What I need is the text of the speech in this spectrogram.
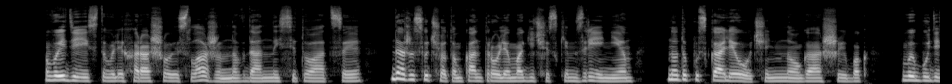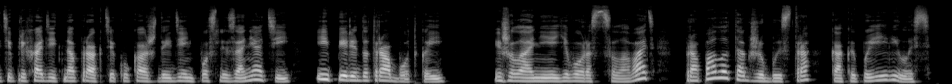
«Вы действовали хорошо и слаженно в данной ситуации, даже с учетом контроля магическим зрением, но допускали очень много ошибок. Вы будете приходить на практику каждый день после занятий и перед отработкой» и желание его расцеловать пропало так же быстро, как и появилось.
